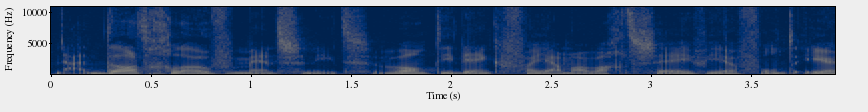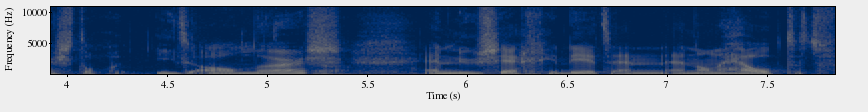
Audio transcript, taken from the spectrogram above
Nou, dat geloven mensen niet, want die denken van ja, maar wacht eens even, je vond eerst toch iets anders en nu zeg je dit. En, en dan helpt het,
